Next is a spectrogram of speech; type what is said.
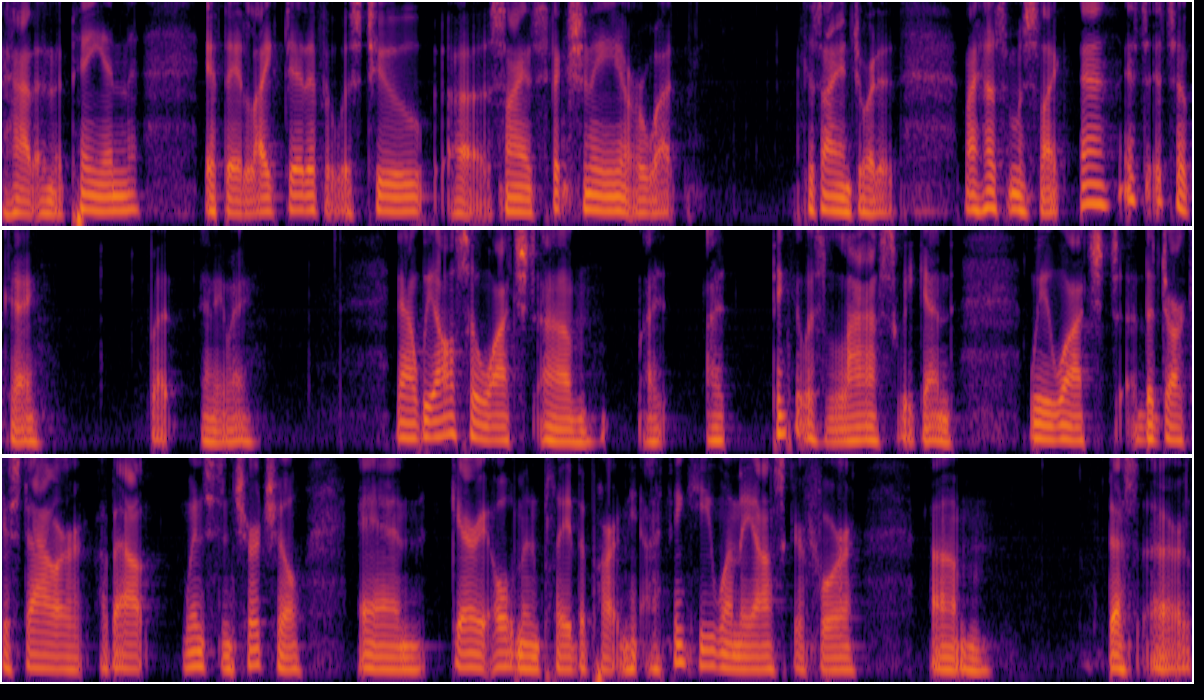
had an opinion, if they liked it, if it was too uh, science fictiony or what. Because I enjoyed it. My husband was like, "Eh, it's it's okay," but anyway. Now we also watched. Um, I I think it was last weekend. We watched The Darkest Hour about Winston Churchill, and Gary Oldman played the part, and I think he won the Oscar for. Um, best uh,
